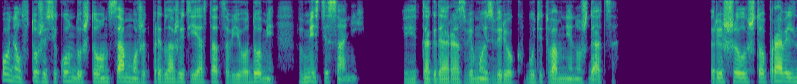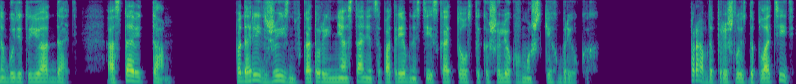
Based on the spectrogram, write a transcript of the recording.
Понял в ту же секунду, что он сам может предложить ей остаться в его доме вместе с Аней. И тогда разве мой зверек будет во мне нуждаться? Решил, что правильно будет ее отдать, оставить там, подарить жизнь, в которой не останется потребности искать толстый кошелек в мужских брюках. Правда, пришлось доплатить,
